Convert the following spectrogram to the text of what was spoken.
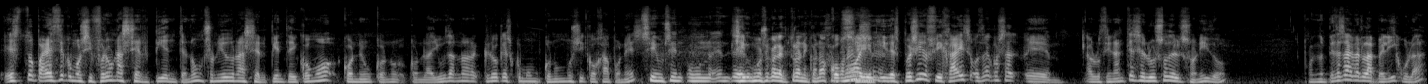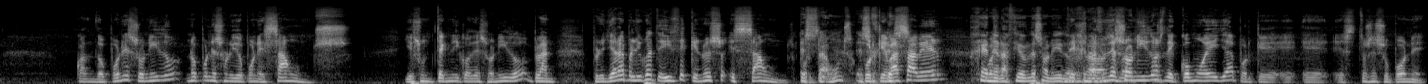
Esto parece como si fuera una serpiente, ¿no? Un sonido de una serpiente. Y como con, con- con la ayuda, no, creo que es como un, con un músico japonés. Sí, un, Sí, músico electrónico, ¿no? Como y después, si os fijáis, otra cosa eh, alucinante es el uso del sonido. Cuando empiezas a ver la película, cuando pone sonido, no pone sonido, pone sounds. Y es un técnico de sonido, en plan, pero ya la película te dice que no es, es sounds. Porque, Es sounds, es- porque vas a ver generación de sonidos. de generación de sonidos de cómo ella, porque eh, eh, esto se supone,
